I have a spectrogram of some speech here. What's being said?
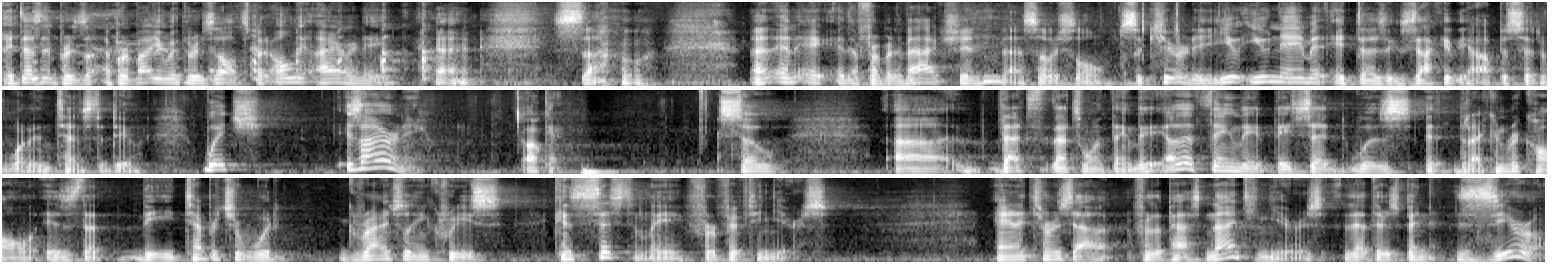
It doesn't provide you with results, but only irony. so, and, and, and affirmative action, uh, social security, you, you name it, it does exactly the opposite of what it intends to do, which is irony. Okay. So uh, that's that's one thing. The other thing they, they said was that I can recall is that the temperature would gradually increase consistently for 15 years. And it turns out for the past 19 years that there's been zero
